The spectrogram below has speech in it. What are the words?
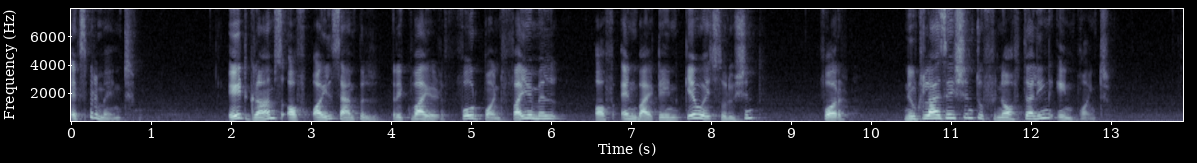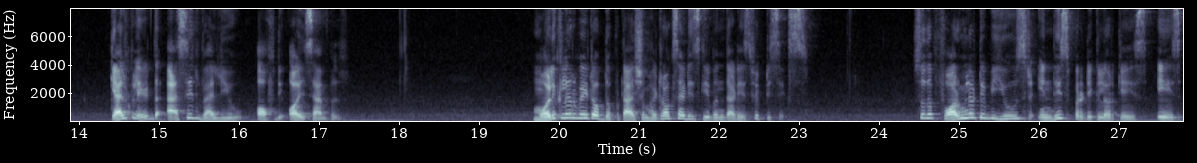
experiment, 8 grams of oil sample required 4.5 ml of n by 10 KOH solution for neutralization to phenolphthalein endpoint. Calculate the acid value of the oil sample. Molecular weight of the potassium hydroxide is given that is 56. So the formula to be used in this particular case is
